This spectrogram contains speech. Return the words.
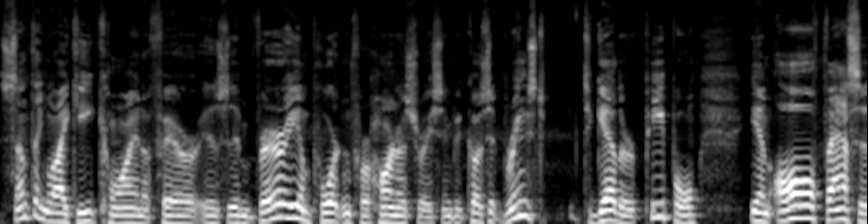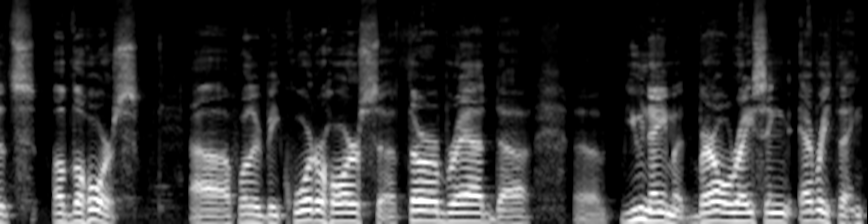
Something like Equine Affaire is very important for harness racing because it brings together people in all facets of the horse, uh, whether it be quarter horse, uh, thoroughbred, uh, uh, you name it, barrel racing, everything.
